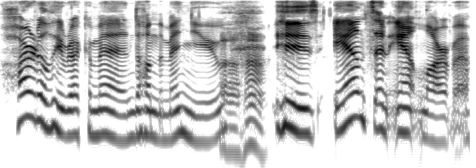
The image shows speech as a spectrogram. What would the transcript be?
heartily recommend on the menu Uh huh. is ants and ant larvae.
